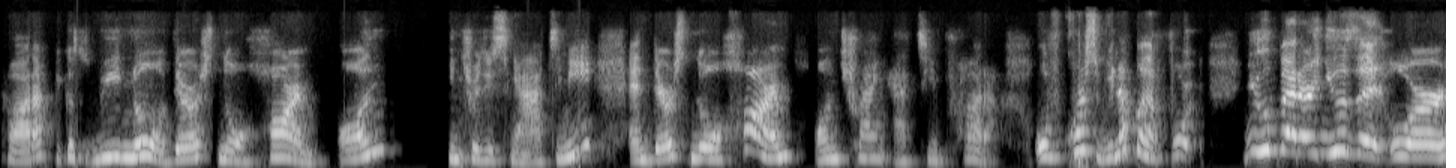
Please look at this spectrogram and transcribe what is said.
product because we know there's no harm on introducing Atomy and there's no harm on trying Atomy product. Of course we're not going to force you better use it or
